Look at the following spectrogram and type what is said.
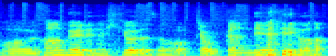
おい考えるの卑怯だぞ。直感でやれよ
